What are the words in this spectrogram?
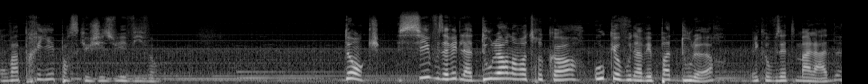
on va prier parce que Jésus est vivant. Donc, si vous avez de la douleur dans votre corps ou que vous n'avez pas de douleur, mais que vous êtes malade,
